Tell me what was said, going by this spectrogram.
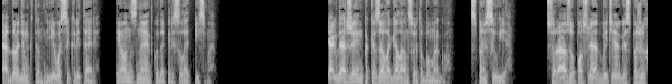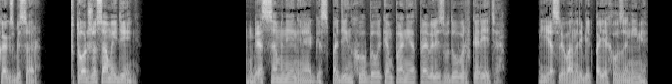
а Додингтон — его секретарь, и он знает, куда пересылать письма. Когда Джейн показала голландцу эту бумагу, спросил я. «Сразу после отбытия госпожи Хэксби, сэр. В тот же самый день». Без сомнения, господин Хоббл и компания отправились в Дувр в карете. Если Ван Рибик поехал за ними,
